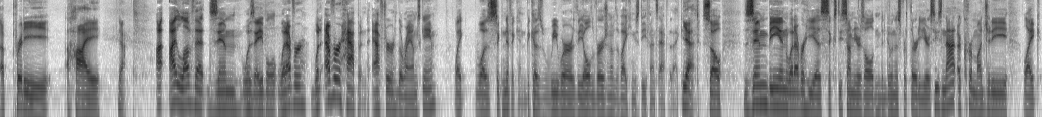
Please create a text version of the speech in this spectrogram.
a pretty high Yeah. I, I love that Zim was able whatever whatever happened after the Rams game, like was significant because we were the old version of the Vikings defense after that game. Yeah. So Zim being whatever he is, sixty some years old and been doing this for thirty years, he's not a curmudgeony, like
